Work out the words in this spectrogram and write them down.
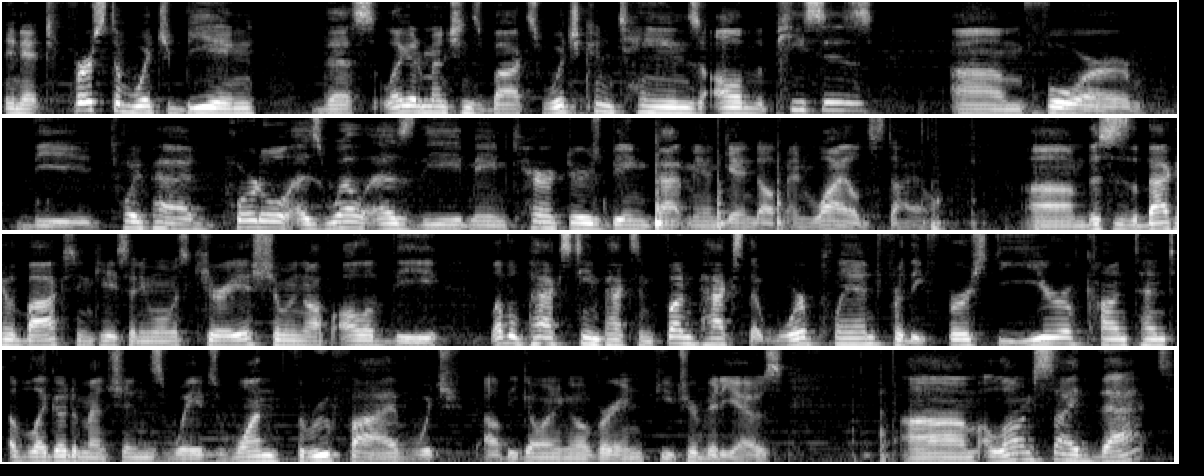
in it. First of which being this LEGO Dimensions box, which contains all of the pieces um, for the toy pad portal, as well as the main characters being Batman, Gandalf, and Wyldstyle. Um, this is the back of the box, in case anyone was curious, showing off all of the level packs, team packs, and fun packs that were planned for the first year of content of LEGO Dimensions, waves 1 through 5, which I'll be going over in future videos. Um, alongside that,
